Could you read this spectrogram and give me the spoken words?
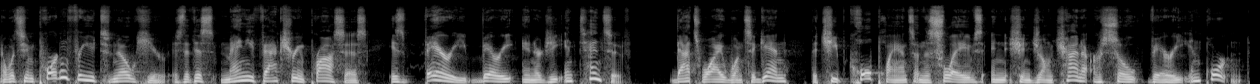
Now, what's important for you to know here is that this manufacturing process is very, very energy intensive. That's why, once again, the cheap coal plants and the slaves in Xinjiang, China are so very important.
